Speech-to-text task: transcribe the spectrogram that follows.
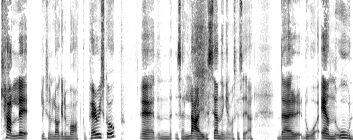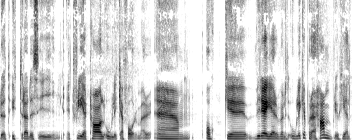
Kalle liksom lagade mat på Periscope. Eh, en, här livesändning eller vad man ska säga. Där då n-ordet yttrades i ett flertal olika former. Eh, och eh, vi reagerade väldigt olika på det här. Han blev helt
